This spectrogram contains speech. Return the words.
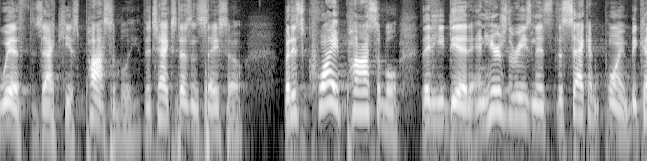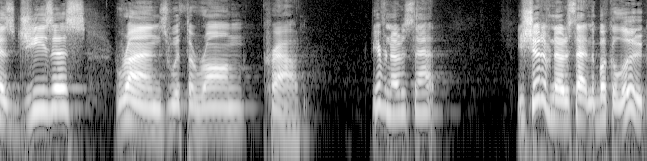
with Zacchaeus, possibly. The text doesn't say so. But it's quite possible that he did. And here's the reason it's the second point because Jesus runs with the wrong crowd. You ever notice that? You should have noticed that in the book of Luke.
